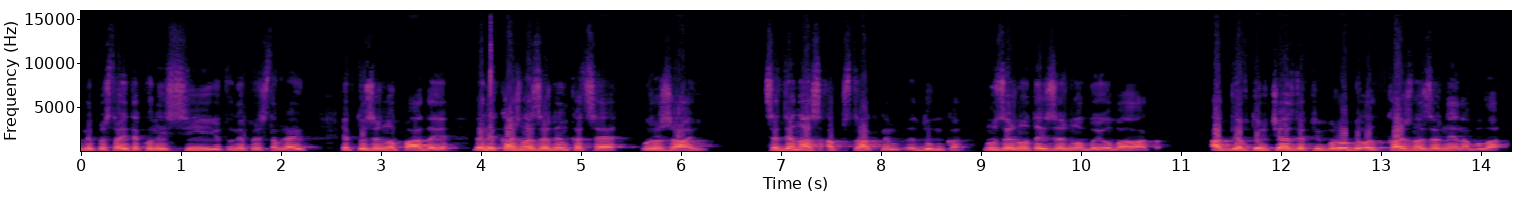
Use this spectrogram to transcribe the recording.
вони представляють, як вони сіють, вони представляють, як то зерно падає. Для них кожна зернинка це урожай. Це для нас абстрактна думка. Ну, зерно та й зерно, бо його багато. А для в той час для хліборобів кожна зернина була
